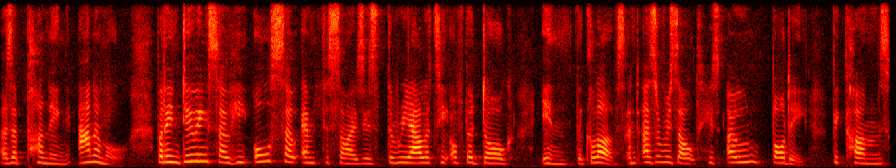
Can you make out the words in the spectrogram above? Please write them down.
as a punning animal. But in doing so, he also emphasises the reality of the dog in the gloves. And as a result, his own body becomes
